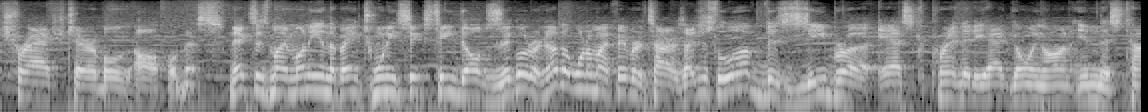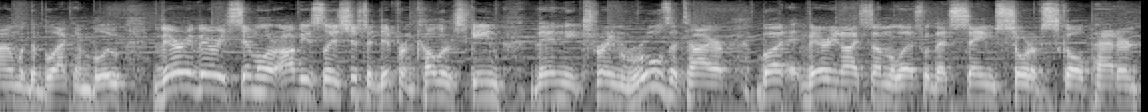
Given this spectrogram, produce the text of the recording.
trash, terrible awfulness. Next is my Money in the Bank 2016 Dolph Ziggler, another one of my favorite attires. I just love this zebra-esque print that he had going on in this time with the black and blue. Very, very similar. Obviously, it's just a different color scheme than the Extreme Rules attire, but very nice nonetheless with that same sort of skull pattern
